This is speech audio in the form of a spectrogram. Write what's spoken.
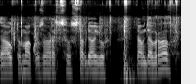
автомаку зараз вставляю там, де брав.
